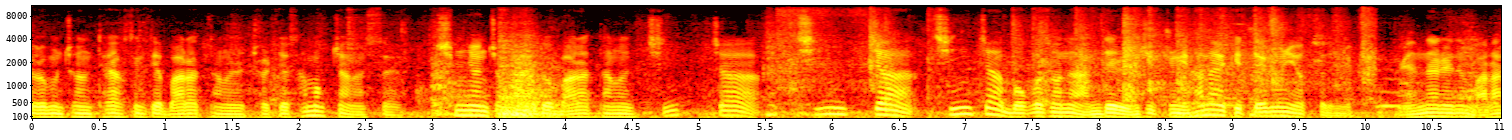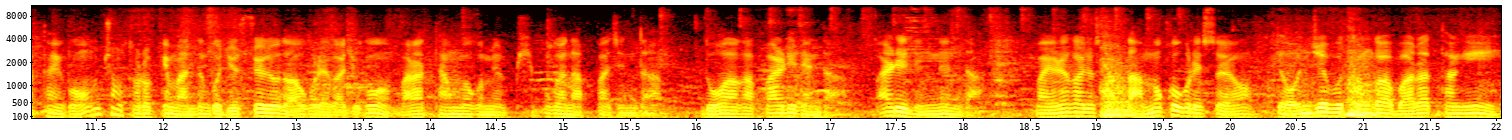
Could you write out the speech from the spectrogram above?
여러분 저는 대학생 때 마라탕을 절대 사 먹지 않았어요. 10년 전만 해도 마라탕은 진짜 진짜 진짜 먹어서는 안 될 음식 중에 하나였기 때문이었거든요. 옛날에는 마라탕 이거 엄청 더럽게 만든 거 뉴스에도 나오고 그래가지고 마라탕 먹으면 피부가 나빠진다 노화가 빨리 된다 빨리 늙는다 막 이래가지고 사람도 안 먹고 그랬어요. 근데 언제부턴가 마라탕이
